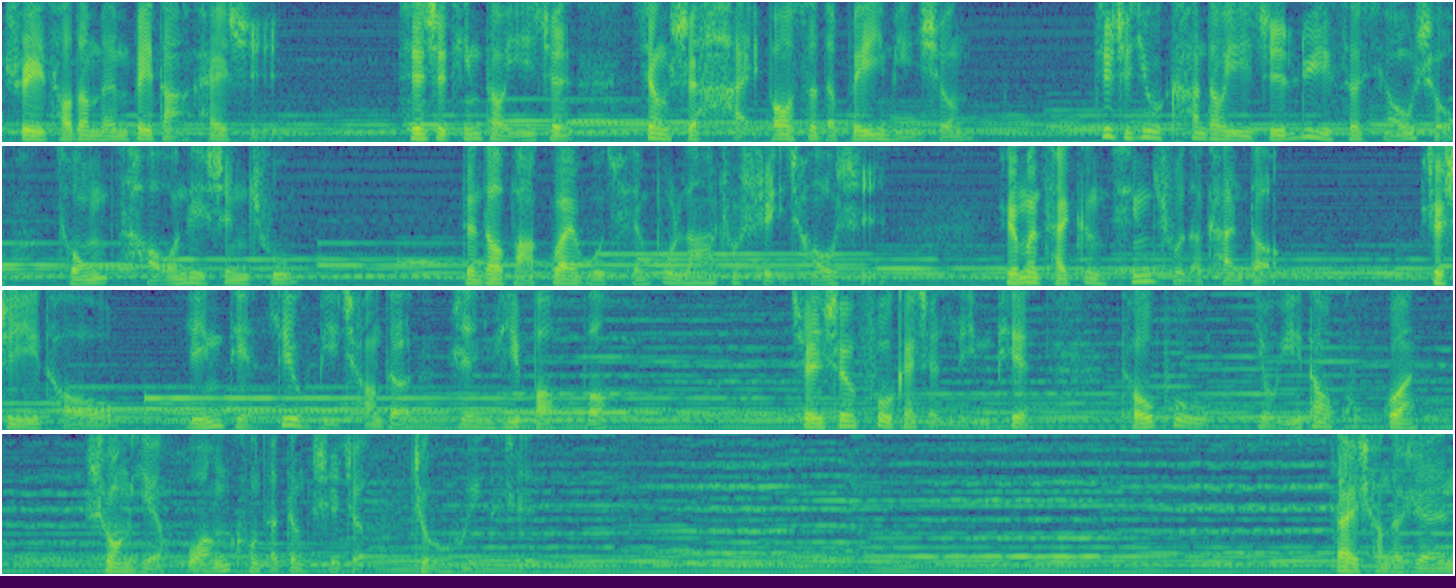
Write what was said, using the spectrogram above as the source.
水槽的门被打开时，先是听到一阵像是海豹似的悲鸣声，接着又看到一只绿色小手从槽内伸出。等到把怪物全部拉出水槽时，人们才更清楚地看到，这是一头零点六米长的人鱼宝宝，全身覆盖着鳞片，头部有一道骨冠，双眼惶恐地瞪视着周围的人。在场的人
